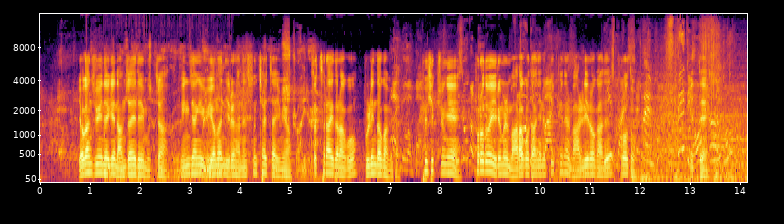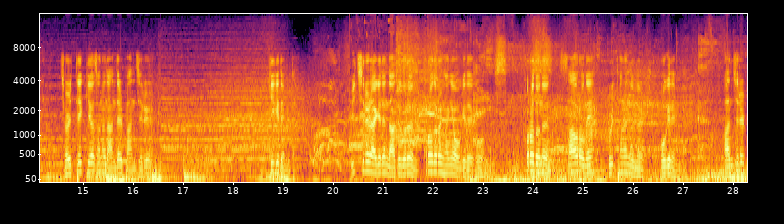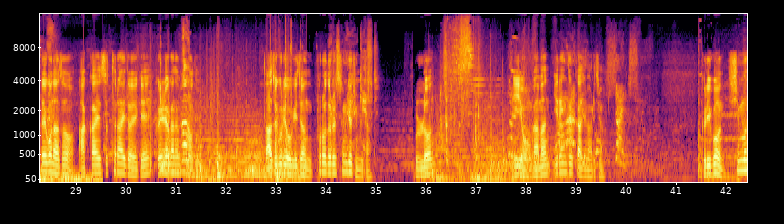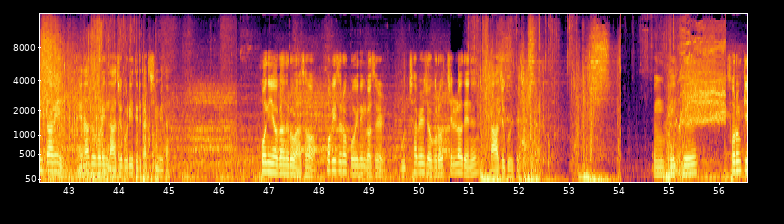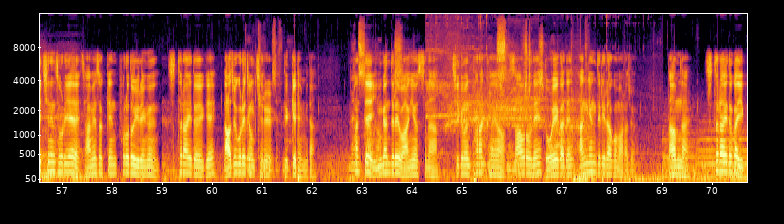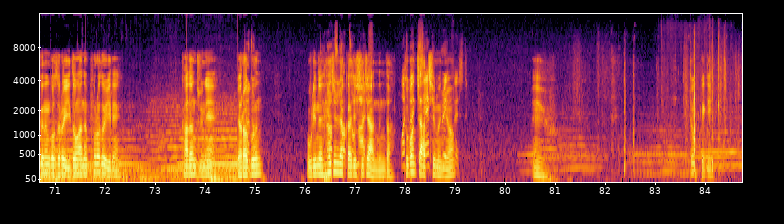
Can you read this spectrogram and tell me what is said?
여관 주인에게 남자에 대해 묻자 굉장히 위험한 일을 하는 순찰자이며 스트라이더라고 불린다고 합니다. 휴식 중에 프로도의 이름을 말하고 다니는 피핀을 말리러 가는 프로도. 이때 절대 끼어서는 안 될 반지를 끼게 됩니다. 위치를 알게 된 나주굴은 프로도를 향해 오게 되고 프로도는 사우론의 불타는 눈을 보게 됩니다. 반지를 빼고 나서 아까의 스트라이더에게 끌려가는 프로도. 나주굴이 오기 전 프로도를 숨겨줍니다. 물론 이 용감한 일행들까지 말이죠. 그리곤 신문 따윈 개나 저고린 나주굴이 들이닥칩니다. 포니 여관으로 와서 호빗으로 보이는 것을 무차별적으로 찔러대는 나주굴들. 응, 페이크. 소름 끼치는 소리에 잠에서 깬 프로도 일행은 스트라이더에게 나주굴의 정체를 듣게 됩니다. 한때 인간들의 왕이었으나 지금은 타락하여 사우론의 노예가 된 악령들이라고 말하죠. 다음날 스트라이더가 이끄는 곳으로 이동하는 프로도 일행. 가던 중에 여러분 우리는 해질녘까지 쉬지 않는다. 두 번째 아침은요. 에휴. 뚝배기.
